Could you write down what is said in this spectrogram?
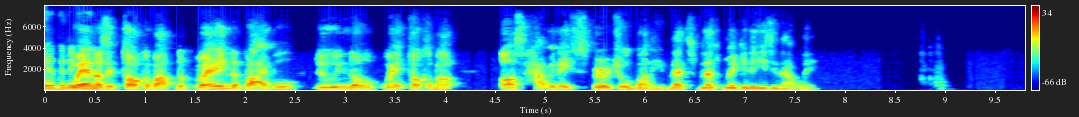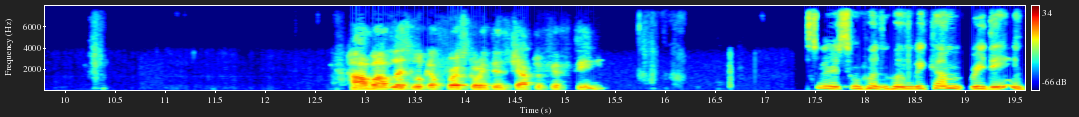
Say that where does it talk about the where in the bible do we know where it talks about us having a spiritual body let's let's make it easy that way how about let's look at First corinthians chapter 15 when, when we come redeemed.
